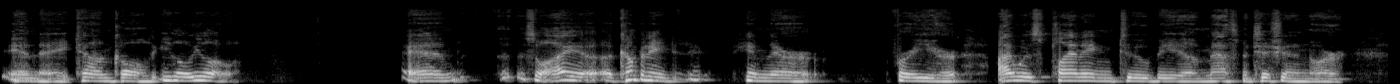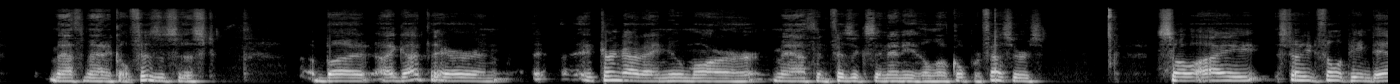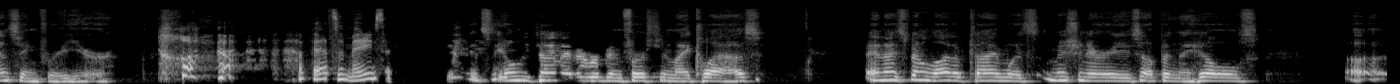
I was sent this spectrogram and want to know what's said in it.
in a town called Iloilo. And so I accompanied him there for a year. I was planning to be a mathematician or mathematical physicist, but I got there and it turned out I knew more math and physics than any of the local professors. So I studied Philippine dancing for a year. That's amazing. It's the only time I've ever been first in my class. And I spent a lot of time with missionaries up in the hills uh,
